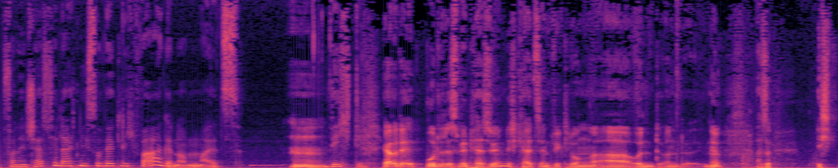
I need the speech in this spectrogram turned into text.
von den Chefs vielleicht nicht so wirklich wahrgenommen als mhm. wichtig. Ja, oder wo du das mit Persönlichkeitsentwicklung äh, und, und ne, also ich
